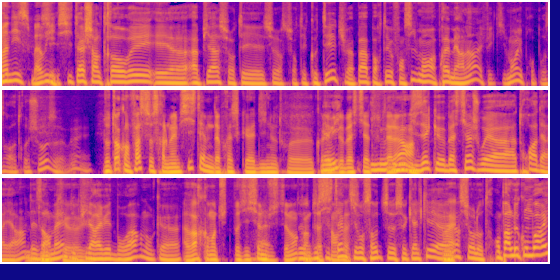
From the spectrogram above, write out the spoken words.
80-90. Bah oui. Si, si tu as Charles Traoré et euh, Apia sur tes, sur, sur tes côtés, tu vas pas apporter offensivement. Après, Merlin, effectivement, il proposera autre chose. ouais. D'autant qu'en face, ce sera le même système, d'après ce qu'a dit notre euh, collègue oui, de Bastia il, tout à il nous l'heure. disait que Bastia jouait à 3 derrière, hein, désormais, euh, depuis l'arrivée de Brouard. Donc, euh, À voir comment tu te positionnes justement deux, quand deux tu as ça en systèmes qui vont sans doute se, calquer. L'un sur l'autre. On parle de Comboiré?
